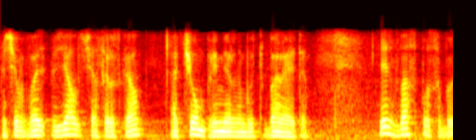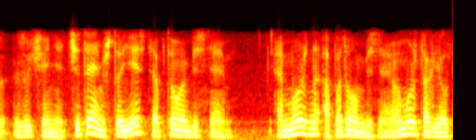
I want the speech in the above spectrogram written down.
Значит, взял сейчас рассказал, о чем примерно будет барайта. Есть два способа изучения. Читаем, что есть, а потом объясняем. А можно, а потом объясняем. А можно так делать.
